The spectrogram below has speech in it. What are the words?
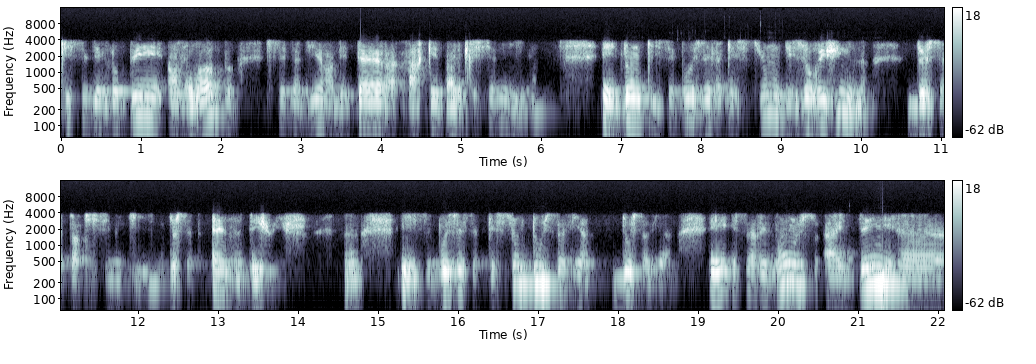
qui s'est développé en Europe, c'est-à-dire en des terres marquées par le christianisme. Et donc, il s'est posé la question des origines de cet antisémitisme, de cette haine des Juifs. Hein. Il s'est posé cette question d'où ça vient, d'où ça vient. Et sa réponse a été euh,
